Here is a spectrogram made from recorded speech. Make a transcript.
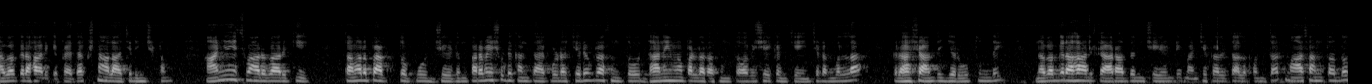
నవగ్రహాలకి ప్రదక్షిణాలు ఆచరించడం ఆంజనేయ స్వామి వారికి తమలపాకుతో పూజ చేయడం పరమేశ్వరుడికంతా కూడా చెరుకు రసంతో దానిమ్మ పళ్ళ రసంతో అభిషేకం చేయించడం వల్ల గ్రహశాంతి జరుగుతుంది. నవగ్రహాలకి ఆరాధన చేయండి మంచి ఫలితాలు పొందుతారు. మాసాంతంలో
